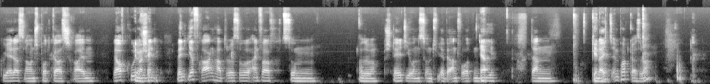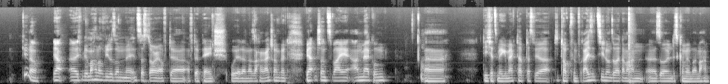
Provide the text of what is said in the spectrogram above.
Creators Lounge Podcast schreiben. Wäre auch cool, also wenn, wenn ihr Fragen habt oder so, einfach zum, also stellt die uns und wir beantworten die Ja. dann genau. vielleicht im Podcast, oder? Genau. Ja, äh, ich, wir machen auch wieder so eine Insta-Story auf der, auf der Page, wo ihr dann da Sachen reinschreiben könnt. Wir hatten schon zwei Anmerkungen, äh, die ich jetzt mir gemerkt habe, dass wir die Top 5 Reiseziele und so weiter machen äh, sollen. Das können wir mal machen.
